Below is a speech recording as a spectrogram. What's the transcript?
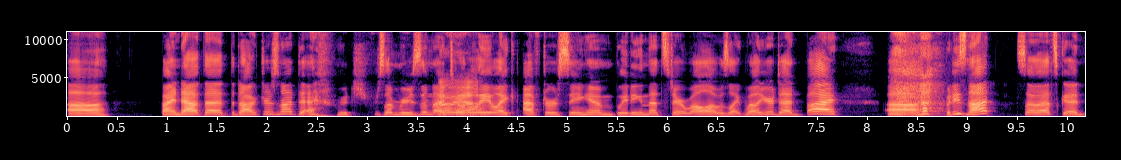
Uh, find out that the doctor's not dead. Which for some reason I Oh, yeah. totally like. After seeing him bleeding in that stairwell, I was like, "Well, you're dead. Bye." Uh, but he's not, so that's good.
